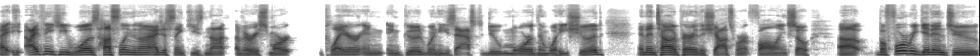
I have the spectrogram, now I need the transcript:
I, I think he was hustling tonight. I just think he's not a very smart player and, and good when he's asked to do more than what he should. And then Tylor Perry, the shots weren't falling. So uh, before we get into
